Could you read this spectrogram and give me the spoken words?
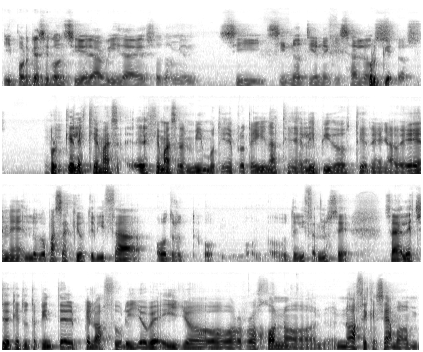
¿Y por qué se considera vida eso también? Si, si no tiene quizá los, los... Porque el esquema, es, el esquema es el mismo, tiene proteínas, tiene lípidos, tiene ADN, lo que pasa es que utiliza otro, utiliza, no sé, o sea, el hecho de que tú te pintes el pelo azul y yo, y yo rojo no, no hace que seamos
